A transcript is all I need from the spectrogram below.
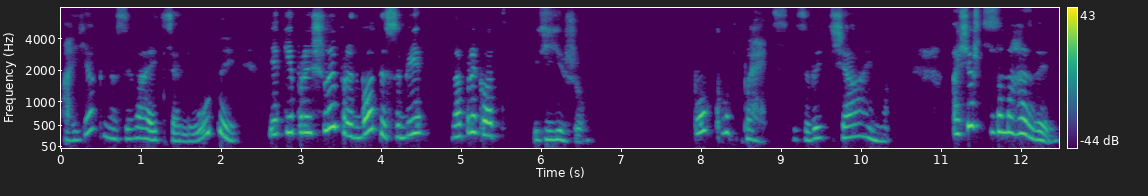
А як називаються люди, які прийшли придбати собі, наприклад, їжу? Покупець, звичайно. А що ж це за магазин?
